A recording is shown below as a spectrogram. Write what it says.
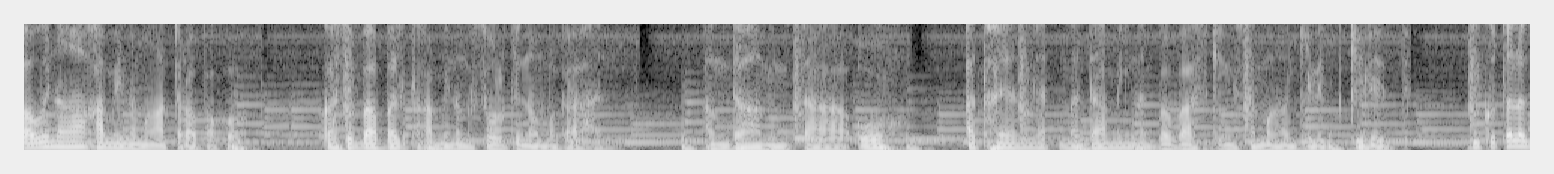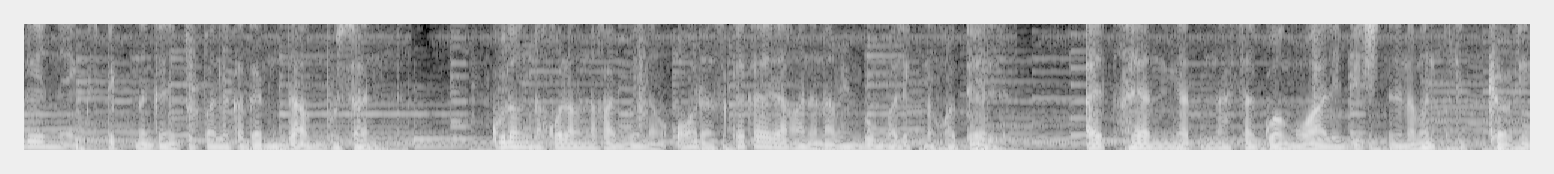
Pauwi na nga kami ng mga tropa ko. Kasi babalik na kami ng Seoul kinumagahan. Ang daming tao. At hayan nga't madaming nagbabasking sa mga gilid-gilid. Di ko talaga yun na-expect na ganito pala kaganda ang busan. Kulang na kulang na kami ng oras kaya kailangan na namin bumalik ng hotel. At hayan nga't nasa Guangwali Beach na naman ulit kami.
